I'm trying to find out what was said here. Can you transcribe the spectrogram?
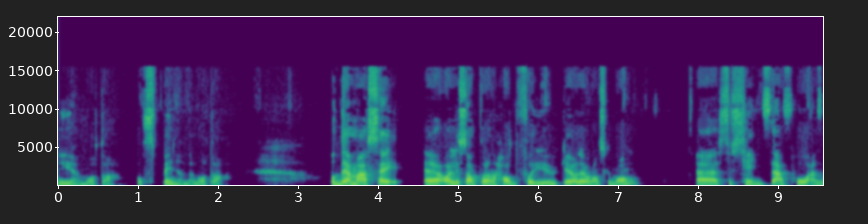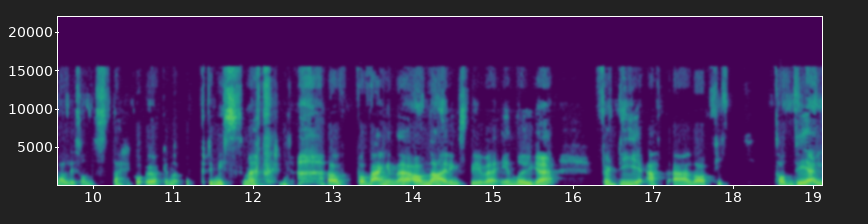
nye måter, og spennende måter. Og det må jeg si, alle samtalene jeg hadde forrige uke, og det var ganske mange, eh, så kjente jeg på en veldig sånn sterk og økende optimisme på vegne av næringslivet i Norge. Fordi at jeg da fikk ta del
